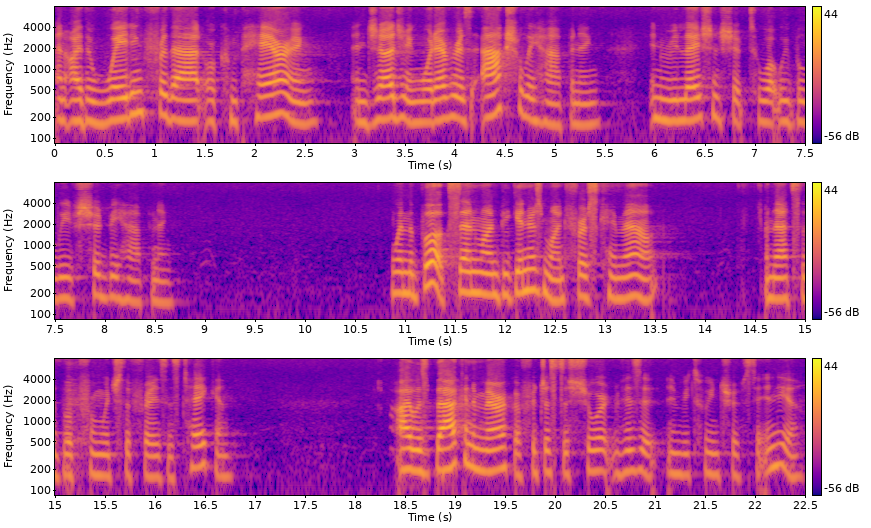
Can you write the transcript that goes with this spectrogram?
And either waiting for that or comparing and judging whatever is actually happening in relationship to what we believe should be happening. When the book, Zen Mind, Beginner's Mind, first came out, and that's the book from which the phrase is taken, I was back in America for just a short visit in between trips to India.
